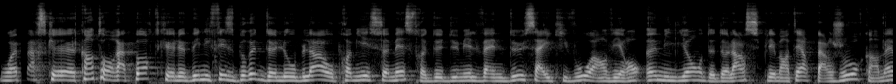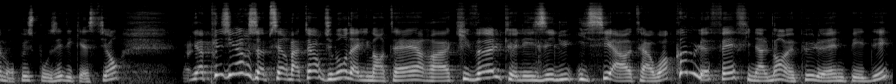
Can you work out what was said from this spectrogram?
Oui, parce que quand on rapporte que le bénéfice brut de l'OBLA au premier semestre de 2022, ça équivaut à environ un million de dollars supplémentaires par jour, quand même, on peut se poser des questions. Il y a plusieurs observateurs du monde alimentaire euh, qui veulent que les élus ici à Ottawa, comme le fait finalement un peu le NPD,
